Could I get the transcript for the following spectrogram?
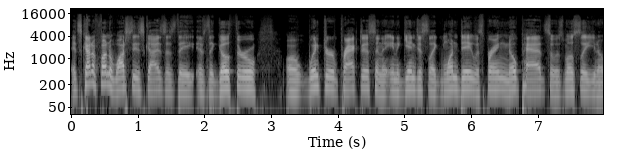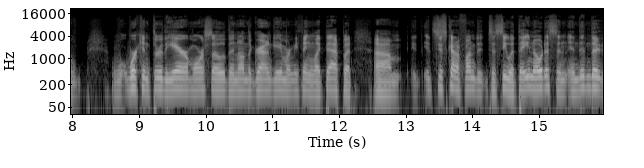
it's kind of fun to watch these guys as they as they go through. Uh, winter practice and, and again just like one day with spring no pads so it was mostly you know working through the air more so than on the ground game or anything like that but um, it, it's just kind of fun to, to see what they notice and, and then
